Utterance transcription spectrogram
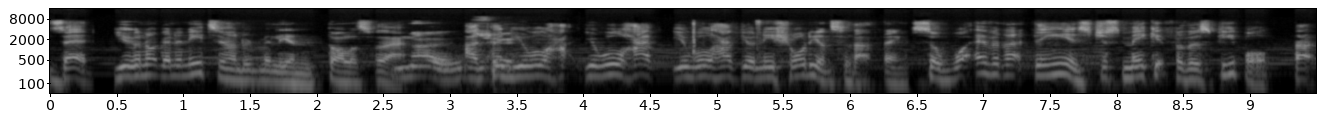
Z. You're not going to need two hundred million dollars for that. No, And, and you will ha- you will have you will have your niche audience for that thing. So whatever that thing is, just make it for those people. That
